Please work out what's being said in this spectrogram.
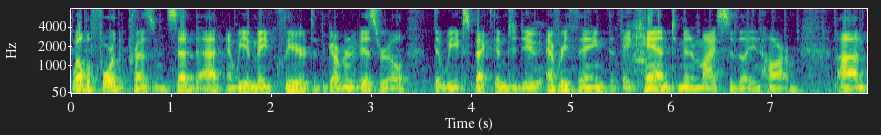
well before the president said that, and we have made clear to the government of Israel that we expect them to do everything that they can to minimize civilian harm. Um,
